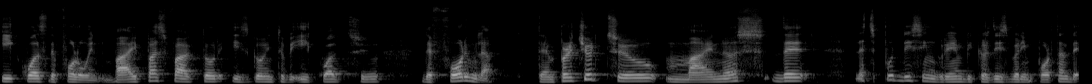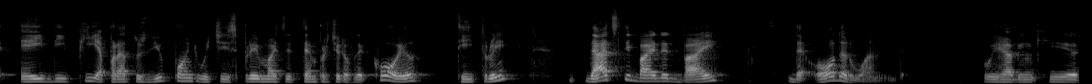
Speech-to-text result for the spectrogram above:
equals the following. Bypass factor is going to be equal to the formula temperature 2 minus the let's put this in green because this is very important the ADP apparatus dew point which is pretty much the temperature of the coil T3 that's divided by the other one. We have in here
